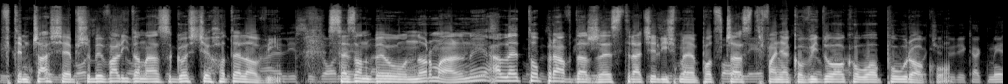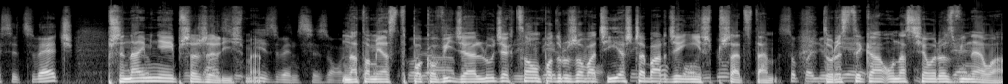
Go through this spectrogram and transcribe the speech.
W tym czasie przybywali do nas goście hotelowi. Sezon był normalny, ale to prawda, że straciliśmy podczas trwania COVID-u około pół roku. Przynajmniej przeżyliśmy. Natomiast po covid ludzie chcą podróżować jeszcze bardziej niż przedtem. Turystyka u nas się rozwinęła.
